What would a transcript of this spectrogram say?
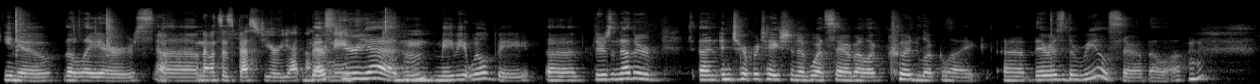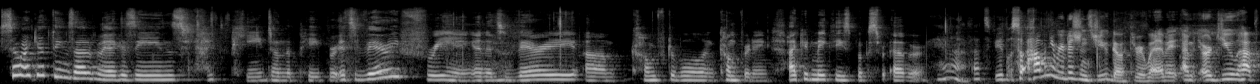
you know, the layers. Yeah. Um, and that one says best year yet. best underneath. year yet, and maybe it will be. Uh, there's another an interpretation of what Sarabella could look like. Uh, there is the real Sarabella. So I get things out of magazines. I paint on the paper. It's very freeing and it's very um, comfortable and comforting. I could make these books forever. Yeah, that's beautiful. So, how many revisions do you go through? I mean, I mean, or do you have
